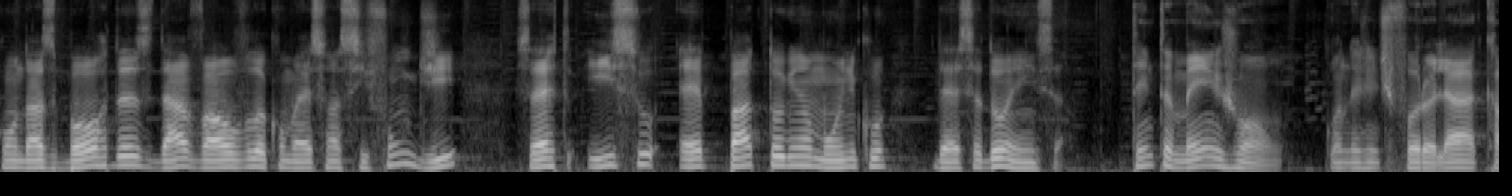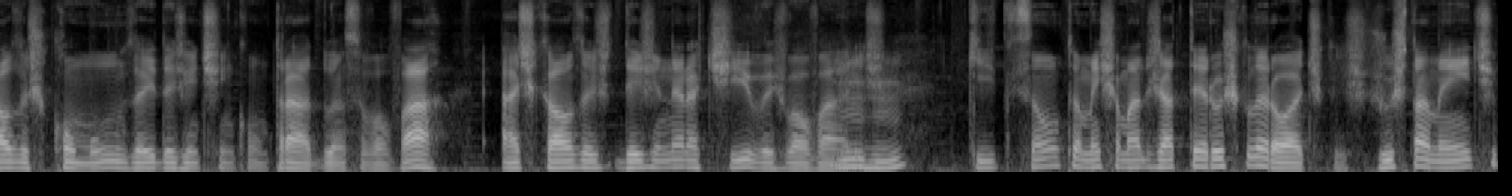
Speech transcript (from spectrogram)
quando as bordas da válvula começam a se fundir, certo? Isso é patognomônico dessa doença. Tem também, João, quando a gente for olhar causas comuns aí da gente encontrar doença valvar, as causas degenerativas valvares, Uhum. que são também chamadas de ateroscleróticas, justamente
